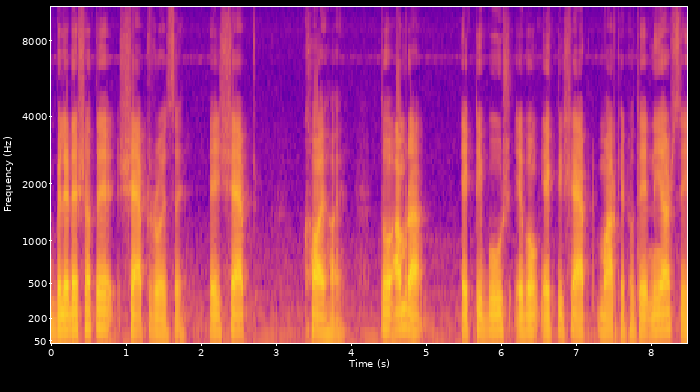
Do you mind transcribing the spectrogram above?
ব্লেডের সাথে শ্যাফট রয়েছে। এই শ্যাফট ক্ষয় হয়। তো আমরা একটি বুশ এবং একটি শ্যাফট মার্কেট হতে নিয়ে আসছি।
